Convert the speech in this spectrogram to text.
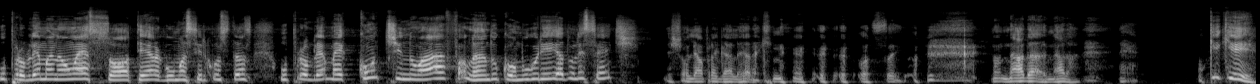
O problema não é só ter algumas circunstâncias, o problema é continuar falando como guri adolescente. Deixa eu olhar para a galera aqui. Né? Senhor. Nada, nada. É. O que que.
